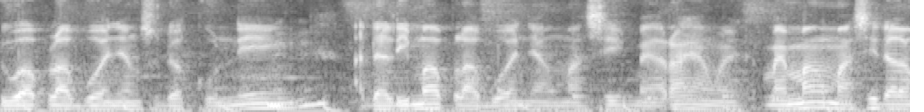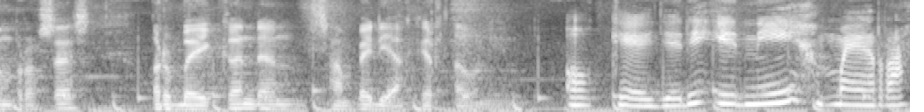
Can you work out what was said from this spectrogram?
dua pelabuhan yang sudah kuning ada lima pelabuhan yang masih merah yang me- memang masih dalam proses perbaikan dan sampai di akhir tahun ini. Oke, jadi ini merah,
